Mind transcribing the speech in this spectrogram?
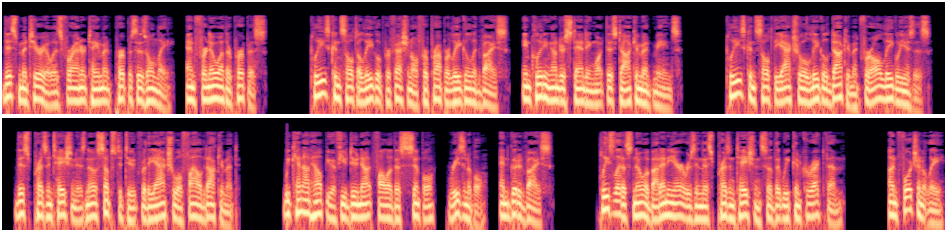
This material is for entertainment purposes only, and for no other purpose. Please consult a legal professional for proper legal advice, including understanding what this document means. Please consult the actual legal document for all legal uses. This presentation is no substitute for the actual file document. We cannot help you if you do not follow this simple, reasonable, and good advice. Please let us know about any errors in this presentation so that we can correct them. Unfortunately,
